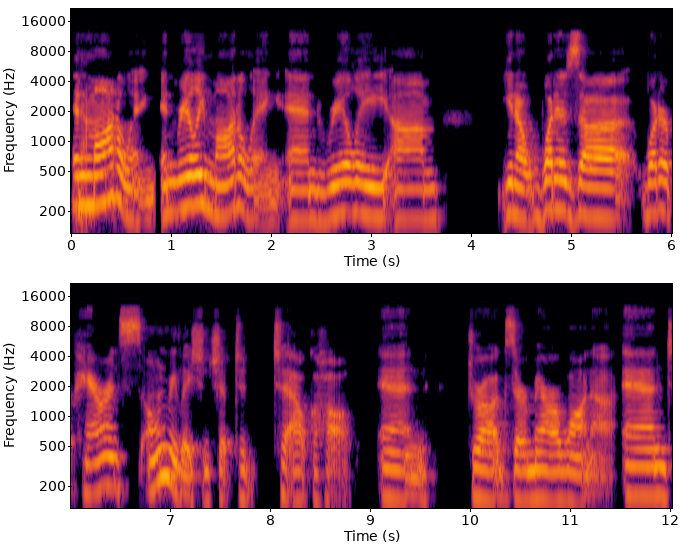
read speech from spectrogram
And yeah. modeling and really modeling and really um you know what is uh what are parents own relationship to to alcohol and drugs or marijuana? And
